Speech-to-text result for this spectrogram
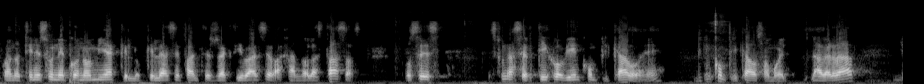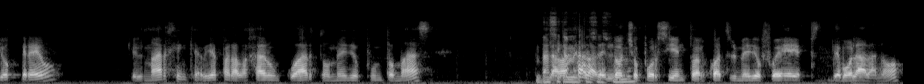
Cuando tienes una economía que lo que le hace falta es reactivarse bajando las tasas. Entonces, es un acertijo bien complicado, ¿eh? Bien complicado, Samuel. La verdad, yo creo el margen que había para bajar un cuarto o medio punto más, la bajada del 8% al 4,5% fue pues, de volada, ¿no?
